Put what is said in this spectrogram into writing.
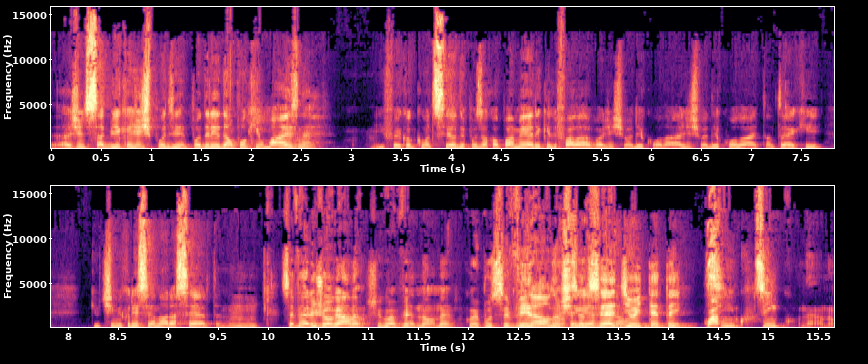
a gente sabia que a gente podia, poderia dar um pouquinho mais, né? E foi o que aconteceu. Depois da Copa América ele falava, a gente vai decolar, a gente vai decolar, e tanto é que, que o time cresceu na hora certa. né? Uhum. Você viu ele jogar, não? Chegou a ver? Não, né? Você vê? Não, não cheguei Você a ver, é de não. 84? Cinco. 5? Não, não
